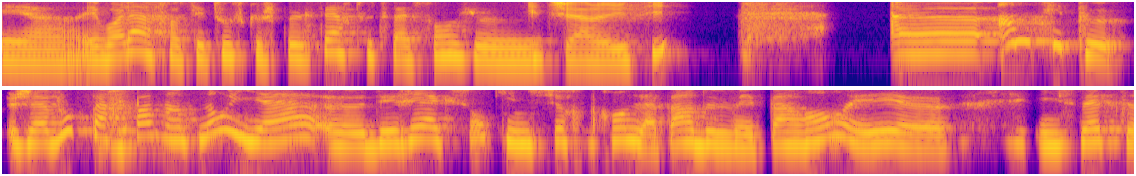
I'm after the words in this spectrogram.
euh, et, voilà, enfin, c'est tout ce que je peux faire. De toute façon, je. Et tu as réussi? Euh, un petit peu. J'avoue que parfois maintenant, il y a euh, des réactions qui me surprennent de la part de mes parents et ils se mettent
